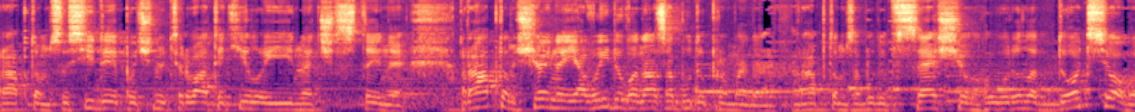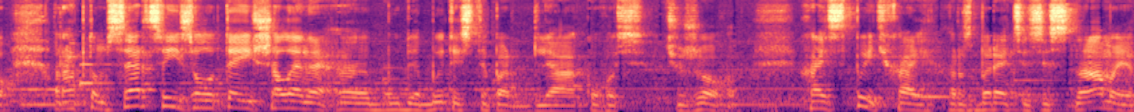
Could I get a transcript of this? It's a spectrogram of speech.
Раптом сусіди почнуть рвати тіло її на частини. Раптом, щойно я вийду, вона забуде про мене. Раптом забуде все, що говорила до цього. Раптом серце її золоте і шалене е, буде битись тепер для когось чужого. Хай спить, хай розбереться зі снами,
